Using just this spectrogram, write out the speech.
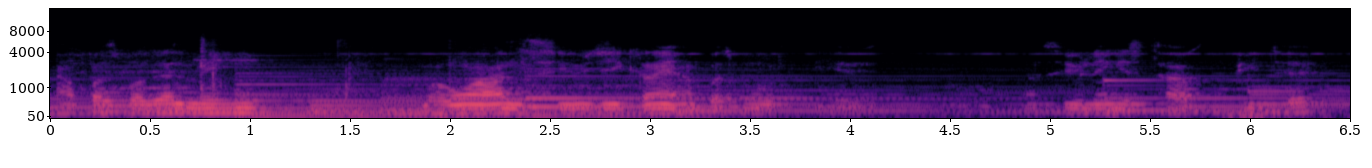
यहाँ पास बगल में ही भगवान शिव जी का यहाँ पास मूर्ति शिवलिंग स्थापित है।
